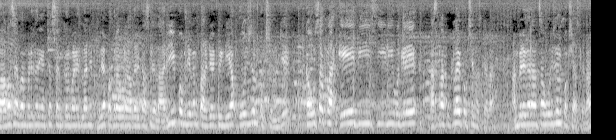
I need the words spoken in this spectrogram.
बाबासाहेब आंबेडकर यांच्या संकल्पनेतला आणि खुल्या पत्रावर आधारित असलेला Republican party of India original पक्ष म्हणजे कंसातला ए बी सी डी वगैरे असला कुठलाही पक्ष नसलेला आंबेडकरांचा ओरिजिनल पक्ष असलेला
